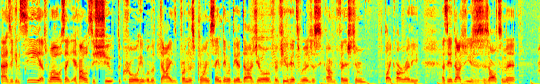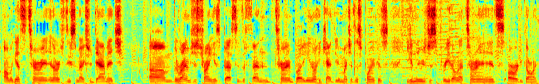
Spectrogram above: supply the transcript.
As you can see, as well, as like if I was to shoot the Krul, he would have died from this point. Same thing with the Adagio. If a few hits would have just um, finished him, like, already. As the Adagio uses his ultimate um, against the turret in order to do some extra damage. Um, the Reim's just trying his best to defend the turret, but, you know, he can't do much at this point because you can literally just breathe on that turret and it's already gone.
